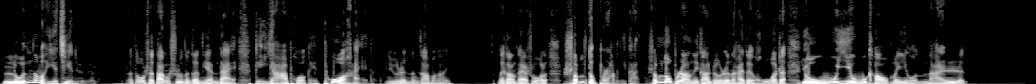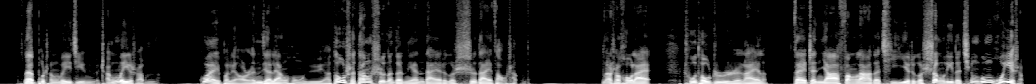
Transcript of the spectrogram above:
沦为妓女了。这都是当时那个年代给压迫、给迫害的。女人能干嘛呀？那刚才说了，什么都不让你干，什么都不让你干，这个人还得活着，又无依无靠，没有男人，那不成为妓女，成为什么呢？怪不了人家梁红玉啊，都是当时那个年代、这个时代造成的。那是后来出头之日来了。在镇压方腊的起义这个胜利的庆功会上，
